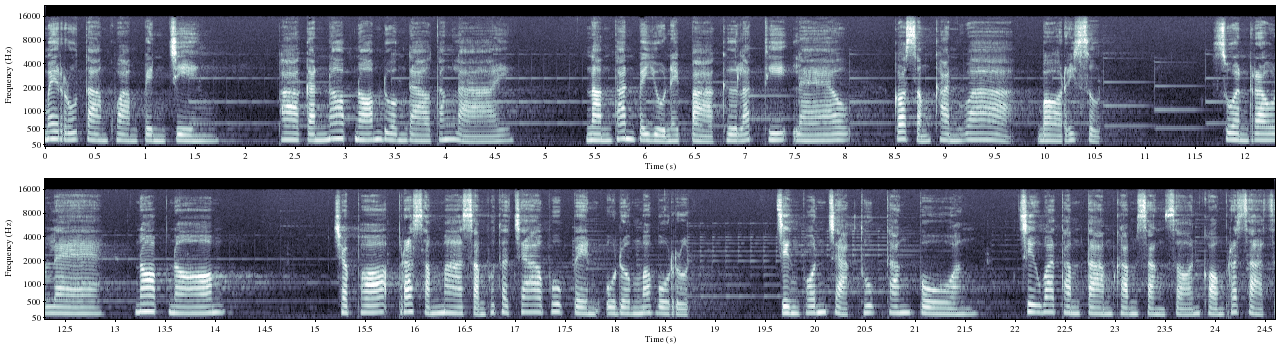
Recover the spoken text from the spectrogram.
ไม่รู้ตามความเป็นจริง พากันนอบน้อมดวงดาวทั้งหลายนำท่านไปอยู่ในป่าคือลัทธิแล้ว ก็สำคัญว่า บริสุทธิ์ ส่วนเราแล นอบน้อม เฉพาะพระสัมมาสัมพุทธเจ้าผู้เป็นอุดมมบุรุษ จึงพ้นจากทุกทั้งปวง ชื่อว่าทำตามคำสั่งสอนของพระศาส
